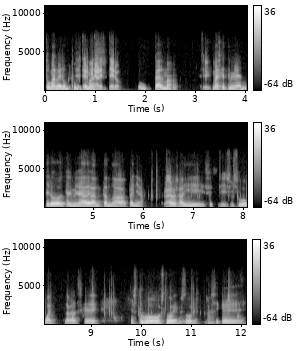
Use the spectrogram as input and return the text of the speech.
tomármelo un De poquito terminar más entero. con calma. Sí, Más que terminar entero, terminar adelantando a Peña. Claro. ¿Sabes? Ahí sí, sí, Sí, estuvo guay. La verdad es que estuvo, estuvo bien, estuvo bien. Así que,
